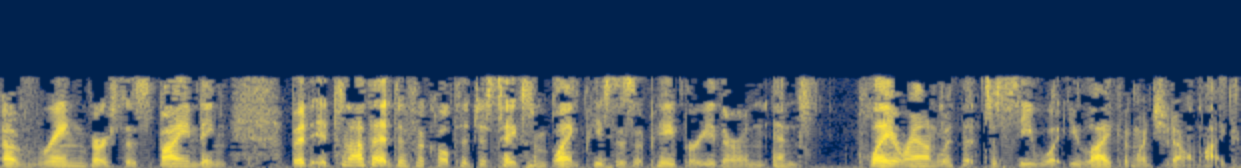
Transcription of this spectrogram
of ring versus binding. But it's not that difficult to just take some blank pieces of paper either and, and play around with it to see what you like and what you don't like.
